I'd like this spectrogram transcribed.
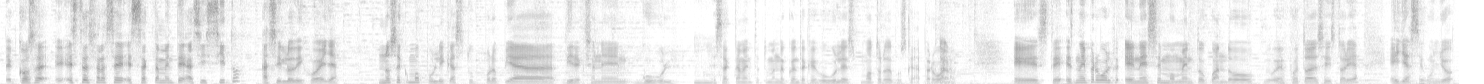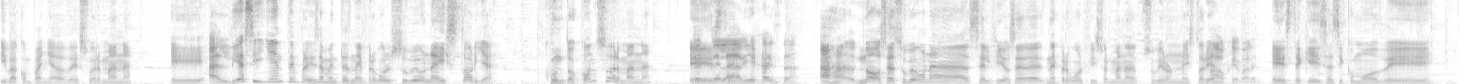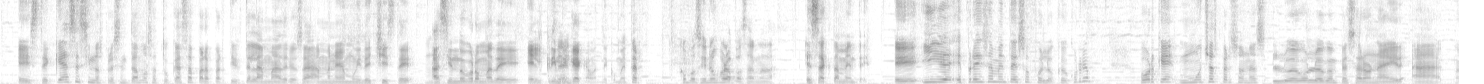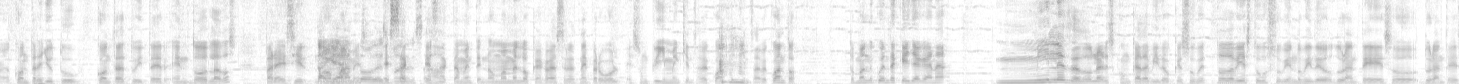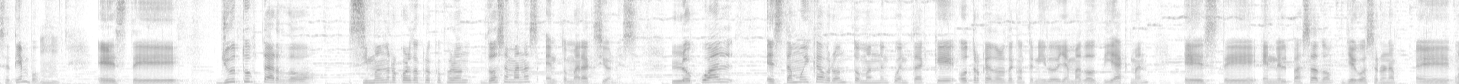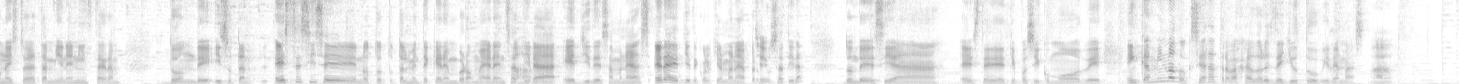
Eh, Cosa, eh, esta frase exactamente así cito, así lo dijo ella. No sé cómo publicas tu propia dirección en Google. Exactamente, tomando en cuenta que Google es motor de búsqueda. Pero bueno, Claro. este, Sniper Wolf en ese momento, cuando fue toda esa historia, ella, según yo, iba acompañada de su hermana. Eh, al día siguiente, precisamente, Sniper Wolf sube una historia junto con su hermana. De, de la este, vieja esta. Ajá, no, o sea, sube una selfie, o sea, Sniper Wolf y su hermana subieron una historia Ah, ok, vale. este que dice así como de este qué haces si nos presentamos a tu casa para partirte la madre o sea a manera muy de chiste Mm. haciendo broma de el crimen Sí. que acaban de cometer Como si no fuera a pasar nada. exactamente Eh, y eh, precisamente eso fue lo que ocurrió porque muchas personas luego luego empezaron a ir a contra YouTube contra Twitter en todos lados para decir no mames exact- exactamente no mames lo que acaba de hacer Sniper Wolf es un crimen quién sabe cuánto quién sabe cuánto tomando en cuenta que ella gana miles de dólares con cada video que sube todavía estuvo subiendo video durante eso durante ese tiempo este. YouTube tardó, si mal no recuerdo, creo que fueron dos semanas en tomar acciones. Lo cual está muy cabrón tomando en cuenta que otro creador de contenido llamado The Ackman, este, en el pasado llegó a hacer una, eh, una historia también en Instagram. Donde hizo tam- Este sí se notó totalmente que era en broma, era en sátira edgy de esa manera. Era edgy de cualquier manera, pero Sí. pues sátira. Donde decía este tipo así como de. En camino a doxear a trabajadores de YouTube y demás Ajá.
